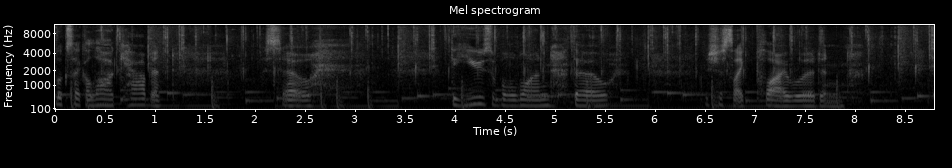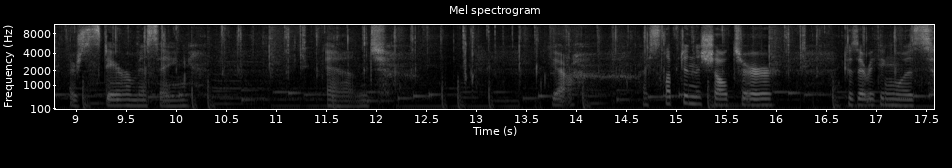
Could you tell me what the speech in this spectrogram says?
looks like a log cabin. So the usable one though, is just like plywood and there's a stair missing. And yeah, I slept in the shelter because everything was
